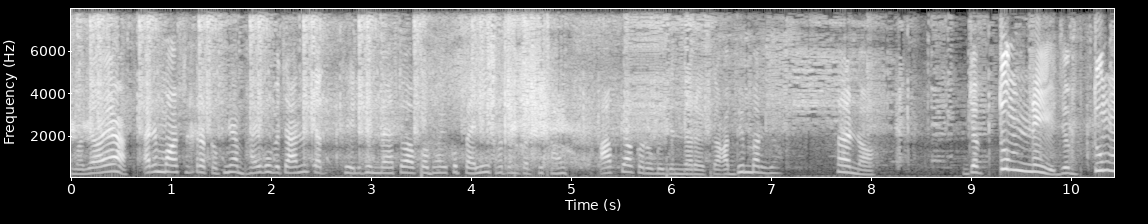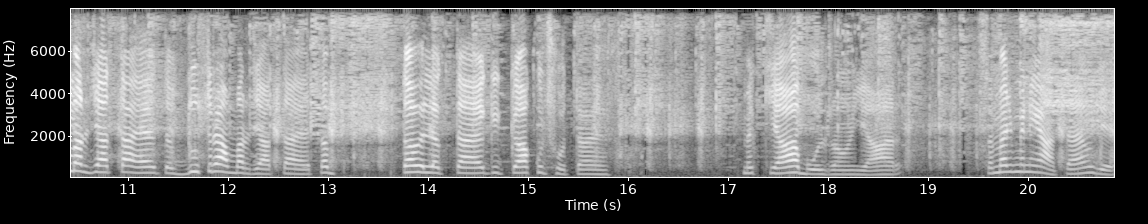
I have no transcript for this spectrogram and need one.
मज़ा आया। अरे मास्टर ट्रक, अपने भाई को बचाना चाहते थे, लेकिन मैं तो आपका भाई को पहले ही खत्म कर चुका हूँ। आप क्या करोगे, ज़िंदा रहकर? आप भी मर जाओ। है ना? जब तुम नहीं, जब तुम मर जाता है, तब दूसरा मर जाता है, तब तब लगता है कि क्या कुछ होता है। मैं क्या बोल रहा हूँ यार? समझ में नहीं आता है मुझे।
